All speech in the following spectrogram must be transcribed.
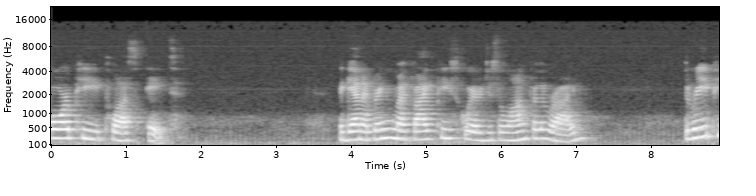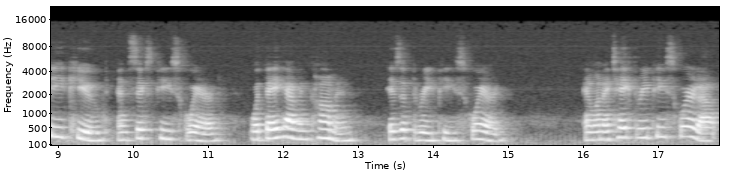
4p plus 8. Again, I'm bringing my 5p squared just along for the ride. 3p cubed and 6p squared, what they have in common is a 3p squared. And when I take 3p squared out,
